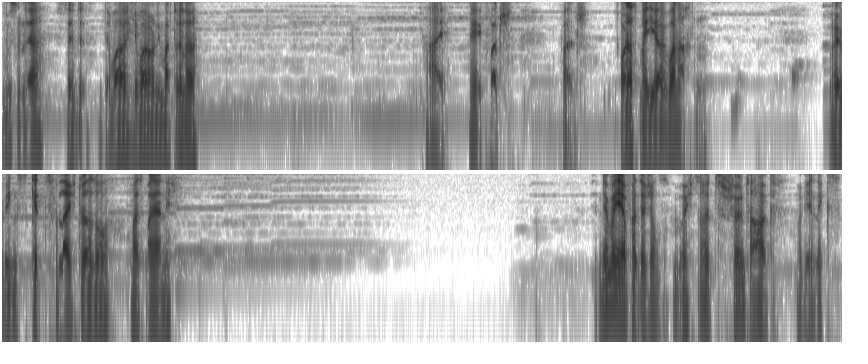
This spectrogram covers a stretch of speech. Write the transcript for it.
Der? Ist der, der war hier war noch niemand drin. Hi. Nee, Quatsch. Falsch. Aber lass mal hier übernachten. Weil wegen Skits vielleicht oder so, weiß man ja nicht. Nehmen wir hier, falls euch auch möchtet. Schönen Tag. Okay, nix.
